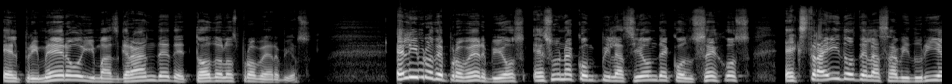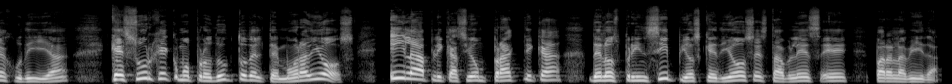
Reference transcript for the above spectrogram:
El primero y más grande de todos los proverbios. El libro de Proverbios es una compilación de consejos extraídos de la sabiduría judía que surge como producto del temor a Dios y la aplicación práctica de los principios que Dios establece para la vida.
